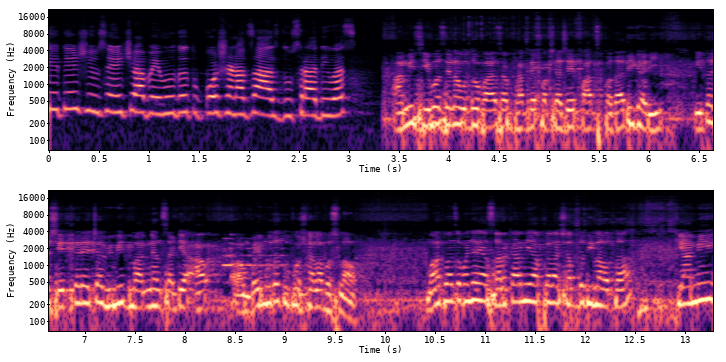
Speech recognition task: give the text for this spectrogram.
येथील शिवसेनेच्या बेमुदत उपोषणाचा आज दुसरा दिवस. आम्ही शिवसेना उद्धव बाळासाहेब ठाकरे पक्षाचे पाच पदाधिकारी इथं शेतकऱ्याच्या विविध मागण्यांसाठी आ- आ- बेमुदत उपोषणाला बसलो आहोत. महत्त्वाचं म्हणजे या सरकारने आपल्याला शब्द दिला होता की आम्ही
